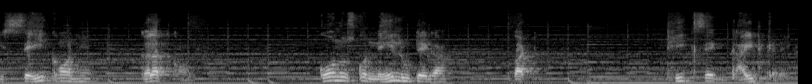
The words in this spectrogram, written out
कि सही कौन है, गलत कौन है। कौन उसको नहीं लूटेगा बट ठीक से गाइड करेगा।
